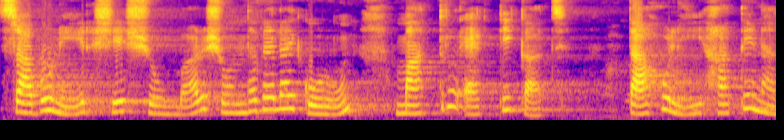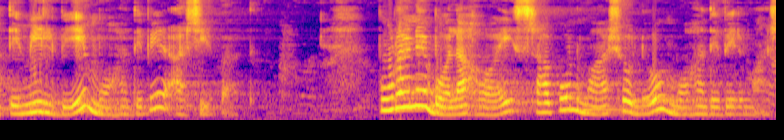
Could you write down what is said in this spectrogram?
শ্রাবণের শেষ সোমবার সন্ধ্যাবেলায় করুন মাত্র একটি কাজ, তাহলেই হাতে নাতে মিলবে মহাদেবের আশীর্বাদ। পুরাণে বলা হয়, শ্রাবণ মাস হল মহাদেবের মাস।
